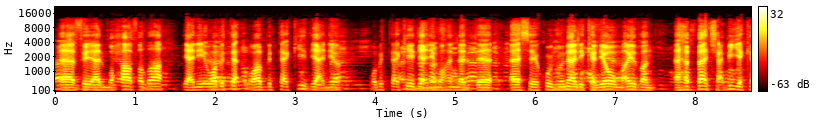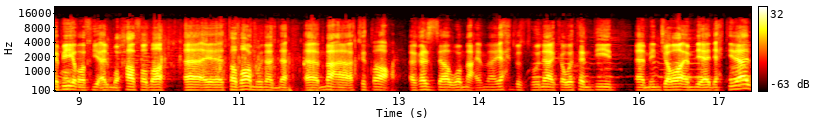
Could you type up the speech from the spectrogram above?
في المحافظة. يعني وبالتأكيد يعني وبالتأكيد يعني مهند سيكون هنالك اليوم أيضا هبات شعبية كبيرة في المحافظة تضامنا مع قطاع غزة ومع ما يحدث هناك وتنديد من جرائم الاحتلال.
